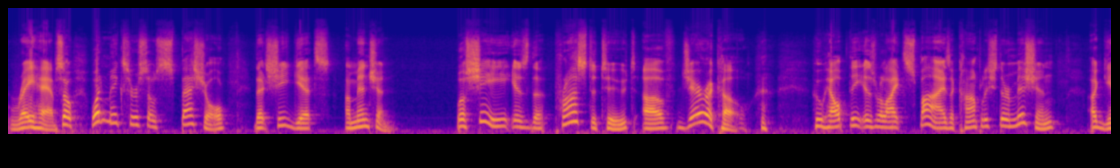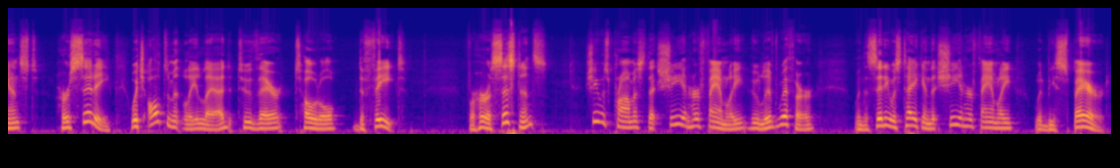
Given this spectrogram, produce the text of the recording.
Rahab. So, what makes her so special that she gets a mention? Well, she is the prostitute of Jericho. who helped the Israelite spies accomplish their mission against her city, which ultimately led to their total defeat. For her assistance, she was promised that she and her family who lived with her when the city was taken, that she and her family would be spared.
